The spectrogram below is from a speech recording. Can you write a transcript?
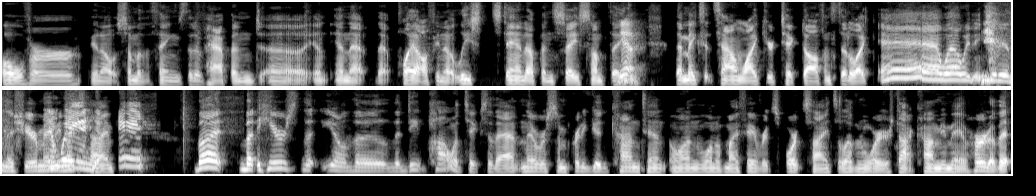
over you know some of the things that have happened uh, in in that that playoff. You know, at least stand up and say something yeah. that makes it sound like you're ticked off instead of like, eh, well, we didn't get in this year, maybe next time. Eh. But but here's the you know the the deep politics of that, and there was some pretty good content on one of my favorite sports sites, 11warriors.com. You may have heard of it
